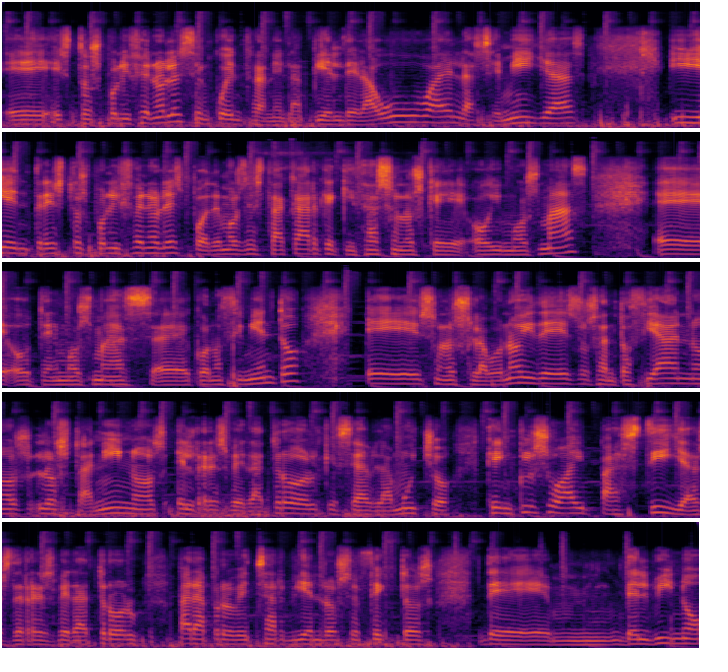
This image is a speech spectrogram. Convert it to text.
Eh, estos polifenoles se encuentran en la piel de la uva, en las semillas y entre estos polifenoles podemos destacar que quizás son los que oímos más eh, o tenemos más eh, conocimiento, son los flavonoides, los antocianos, los taninos, el resveratrol, que se habla mucho, que incluso hay pastillas de resveratrol para aprovechar bien los efectos mm, del vino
